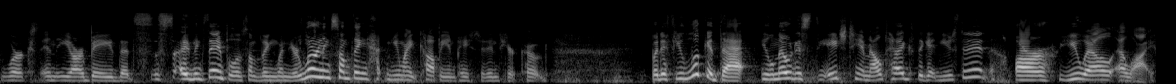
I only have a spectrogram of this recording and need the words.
works in ERB that's an example of something when you're learning something, you might copy and paste it into your code. But if you look at that, you'll notice the HTML tags that get used in it are ULLI.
